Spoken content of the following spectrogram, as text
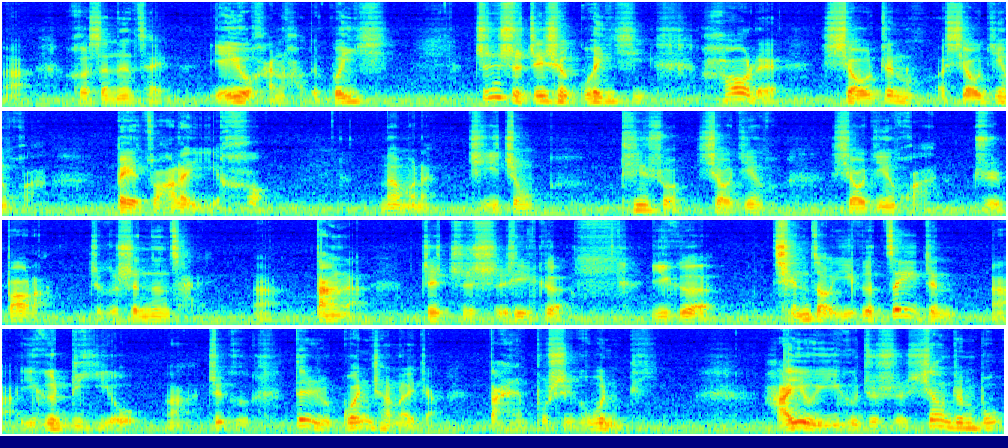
啊和沈能才也有很好的关系。正是这些关系，后来萧正萧金华被抓了以后，那么呢，其中听说萧金萧金华举报了。这个沈能才啊，当然这只是一个一个前奏，一个罪证啊，一个理由啊。这个对于官场来讲，当然不是一个问题。还有一个就是向正波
